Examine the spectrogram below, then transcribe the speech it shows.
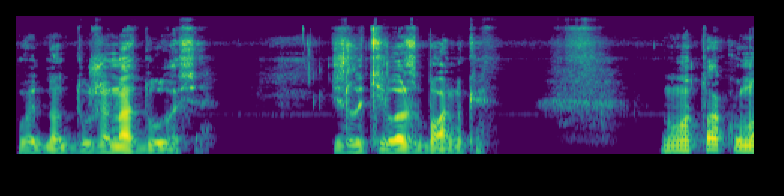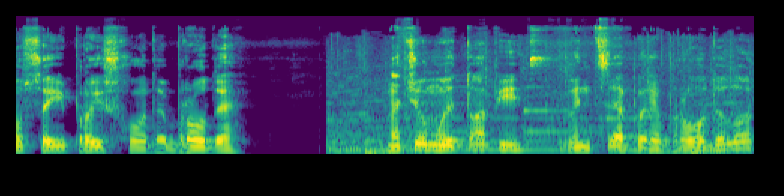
видно, дуже надулася. І злетіла з банки. Ну, а так воно все і происходить, броде. На цьому етапі винце перебродило.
